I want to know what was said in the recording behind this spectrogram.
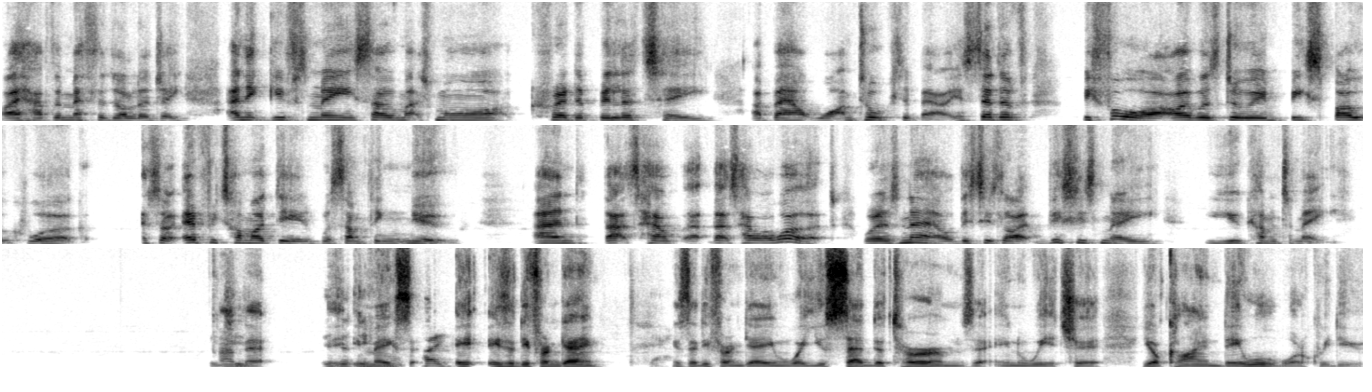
I have the methodology, and it gives me so much more credibility about what I'm talking about. Instead of before, I was doing bespoke work. So every time I did was something new. And that's how that's how I worked. Whereas now this is like, this is me, you come to me. And is, it, it makes it is a different game it's a different game where you set the terms in which uh, your client they will work with you.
